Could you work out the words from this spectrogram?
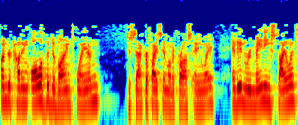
undercutting all of the divine plan to sacrifice him on a cross anyway? And in remaining silent,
